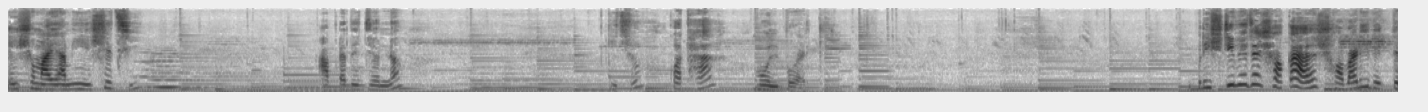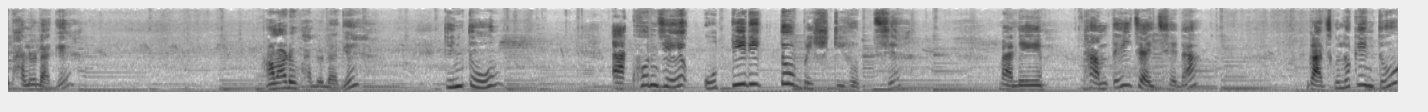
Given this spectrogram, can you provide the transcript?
এই সময় আমি এসেছি আপনাদের জন্য কিছু কথা বলব আর কি। বৃষ্টি ভেজা সকাল সবারই দেখতে ভালো লাগে। আমারও ভালো লাগে। কিন্তু এখন যে অতিরিক্ত বৃষ্টি হচ্ছে মানে থামতেই চাইছে না। গাছগুলো কিন্তু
